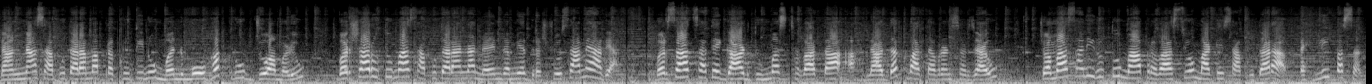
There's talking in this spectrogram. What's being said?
ડાંગના સાપુતારામાં પ્રકૃતિનું મનમોહક રૂપ જોવા મળ્યું. વર્ષા ઋતુમાં સાપુતારાના નયનરમ્ય દ્રશ્યો સામે આવ્યા. વરસાદ સાથે ગાઢ ધુમ્મસ છવાતા આહલાદક વાતાવરણ સર્જાયું. ચોમાસાની ઋતુમાં પ્રવાસીઓ માટે સાપુતારા પહેલી પસંદ.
